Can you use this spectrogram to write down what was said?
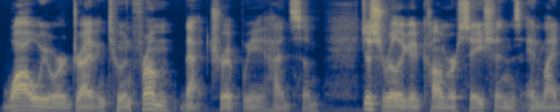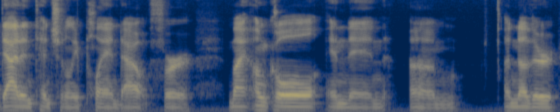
while we were driving to and from that trip we had some just really good conversations and my dad intentionally planned out for my uncle and then um, another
